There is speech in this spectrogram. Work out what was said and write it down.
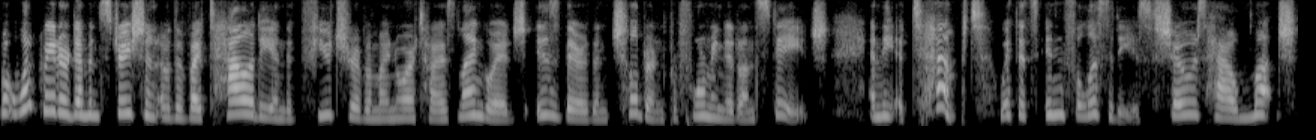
But what greater demonstration of the vitality and the future of a minoritized language is there than children performing it on stage? And the attempt, with its infelicities, shows how much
